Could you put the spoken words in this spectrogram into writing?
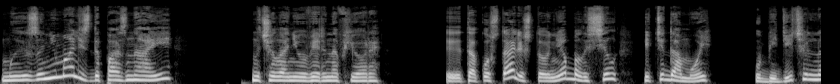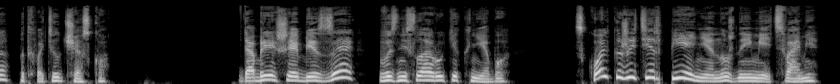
«Мы занимались допоздна и...» — начала неуверенно Фьоре. «И так устали, что не было сил идти домой», — убедительно подхватил Ческо. Добрейшая Безе вознесла руки к небу. «Сколько же терпения нужно иметь с вами?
